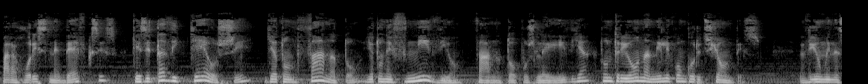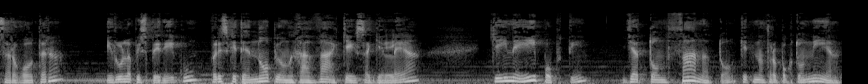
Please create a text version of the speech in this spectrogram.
παραχωρεί συνεντεύξεις και ζητά δικαίωση για τον θάνατο, για τον ευνίδιο θάνατο όπως λέει η ίδια, των τριών ανήλικων κοριτσιών της. Δύο μήνες αργότερα, η Ρούλα Πισπυρίκου βρίσκεται ενώπιον Γαδά και Εισαγγελέα και είναι ύποπτη για τον θάνατο και την ανθρωποκτονία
